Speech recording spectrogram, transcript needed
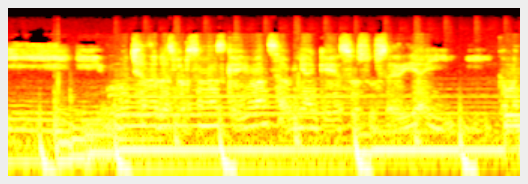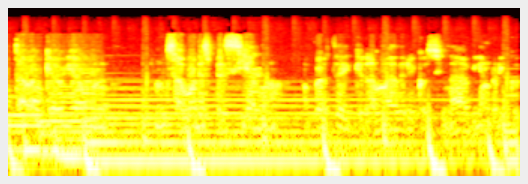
Y, muchas de las personas que iban sabían que eso sucedía y, y comentaban que había un, un sabor especial, aparte de que la madre cocinaba bien rico,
